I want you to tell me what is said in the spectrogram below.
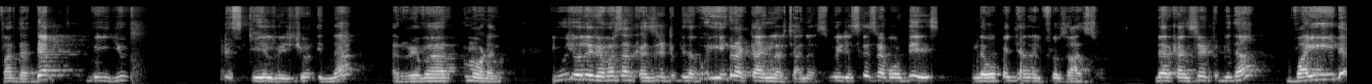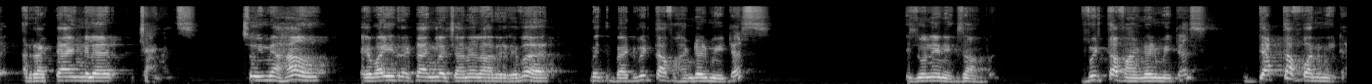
For the depth, we use the scale ratio in the river model. Usually rivers are considered to be the wide rectangular channels. We discussed about this in the open channel flows also. They are considered to be the wide rectangular channels. So you may have a wide rectangular channel or a river with bed width of 100 meters is only an example. Width of 100 meters, depth of 1 meter.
